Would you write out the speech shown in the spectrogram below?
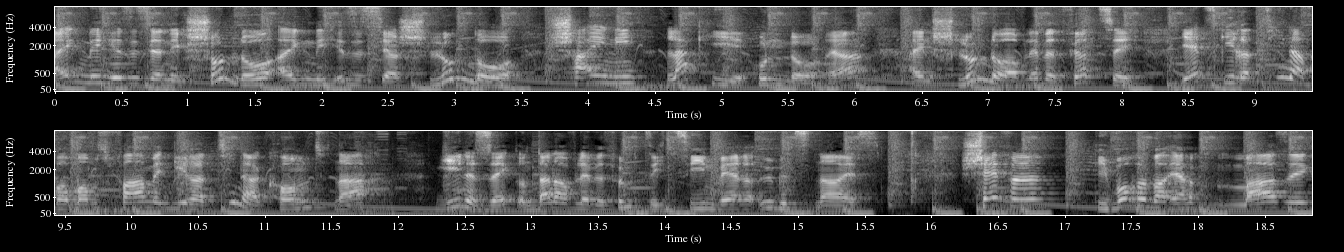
eigentlich ist es ja nicht Schundo, eigentlich ist es ja Schlundo. Shiny Lucky Hundo, ja. Ein Schlundo auf Level 40. Jetzt Giratina Bonbons farmen, wenn Giratina kommt nach Genesekt und dann auf Level 50 ziehen wäre übelst nice. Chefe, die Woche war eher massig,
